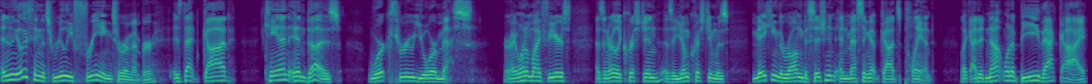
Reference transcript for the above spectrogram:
And the other thing that's really freeing to remember is that God can and does work through your mess. All right. One of my fears as an early Christian, as a young Christian, was making the wrong decision and messing up God's plan. Like I did not want to be that guy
